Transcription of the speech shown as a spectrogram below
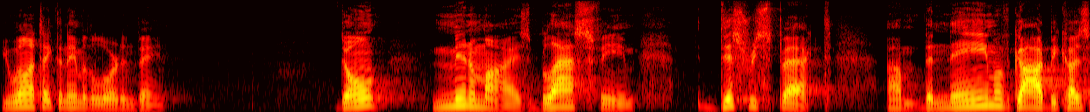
you will not take the name of the Lord in vain. Don't minimize, blaspheme, disrespect um, the name of God because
